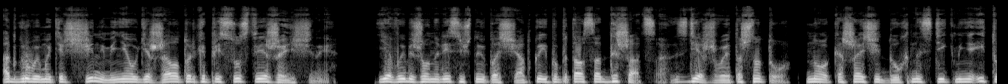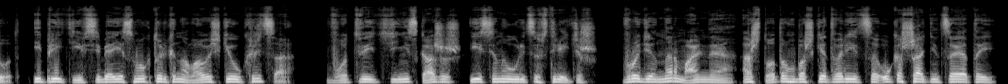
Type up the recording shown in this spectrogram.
От грубой матерщины меня удержало только присутствие женщины. Я выбежал на лестничную площадку и попытался отдышаться, сдерживая тошноту. Но кошачий дух настиг меня и тут, и прийти в себя я смог только на лавочке у крыльца. Вот ведь и не скажешь, если на улице встретишь. Вроде нормальная, а что там в башке творится у кошатницы этой?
